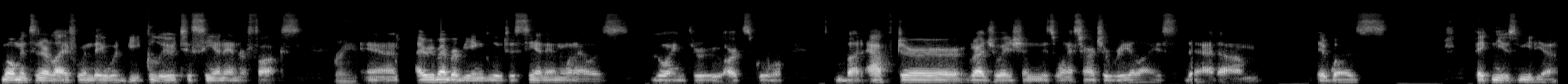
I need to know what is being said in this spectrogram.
moments in their life when they would be glued to CNN or Fox. Right. And I remember being glued to CNN when I was going through art school. But after graduation is when I started to realize that um, it was fake news media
